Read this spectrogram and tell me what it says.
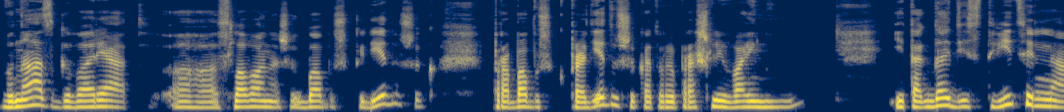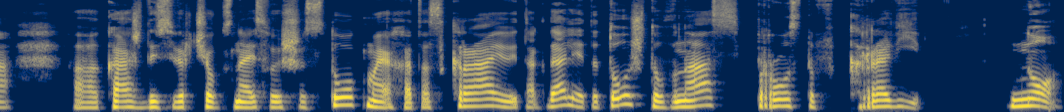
В нас говорят э, слова наших бабушек и дедушек, про бабушек и про дедушек, которые прошли войну. И тогда действительно э, каждый сверчок знает свой шесток, моя хата с краю и так далее. Это то, что в нас просто в крови. Но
